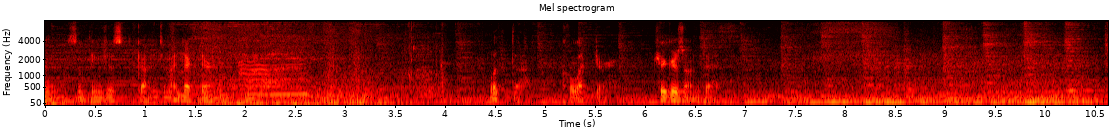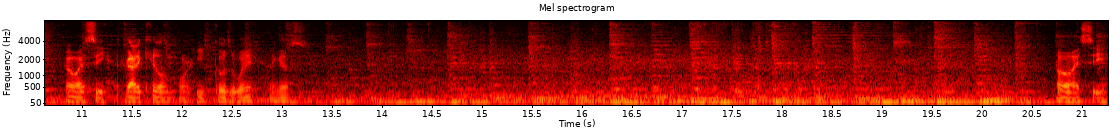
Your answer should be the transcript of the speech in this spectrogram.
Oh, something just got into my deck there. What the? Collector. Triggers on death. Oh, I see. I gotta kill him or he goes away, I guess. I see.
